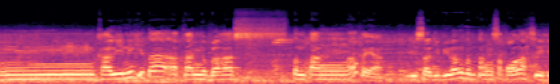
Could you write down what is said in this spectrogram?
Hmm, kali ini kita akan ngebahas tentang apa ya? Bisa dibilang tentang sekolah sih,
